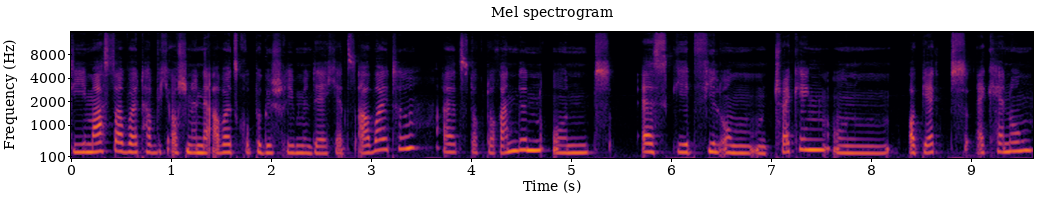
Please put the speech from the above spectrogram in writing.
die Masterarbeit habe ich auch schon in der Arbeitsgruppe geschrieben, in der ich jetzt arbeite als Doktorandin. Und es geht viel um, um Tracking, um Objekterkennung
